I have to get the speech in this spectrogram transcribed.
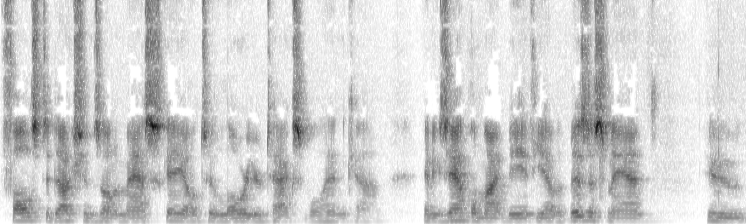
false deductions on a mass scale to lower your taxable income. An example might be if you have a businessman who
